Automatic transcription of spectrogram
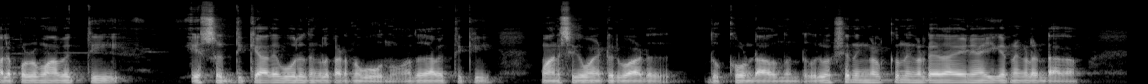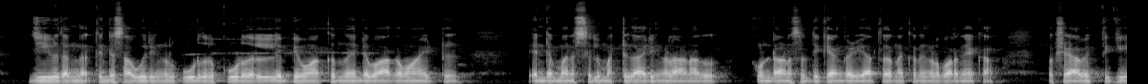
പലപ്പോഴും ആ വ്യക്തിയെ ശ്രദ്ധിക്കാതെ പോലും നിങ്ങൾ കടന്നു പോകുന്നു. അത് ആ വ്യക്തിക്ക് മാനസികമായിട്ട് ഒരുപാട് ദുഃഖം ഉണ്ടാകുന്നുണ്ട്. ഒരുപക്ഷെ നിങ്ങൾക്ക് നിങ്ങളുടേതായ ന്യായീകരണങ്ങൾ ഉണ്ടാകാം. ജീവിതത്തിന്റെ സൗകര്യങ്ങൾ കൂടുതൽ കൂടുതൽ ലഭ്യമാക്കുന്നതിന്റെ ഭാഗമായിട്ട് എന്റെ മനസ്സിൽ മറ്റു കാര്യങ്ങളാണ്. അത് കൊണ്ടാണ് ശ്രദ്ധിക്കാൻ കഴിയാത്തതെന്നൊക്കെ നിങ്ങൾ പറഞ്ഞേക്കാം. പക്ഷേ ആ വ്യക്തിക്ക്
